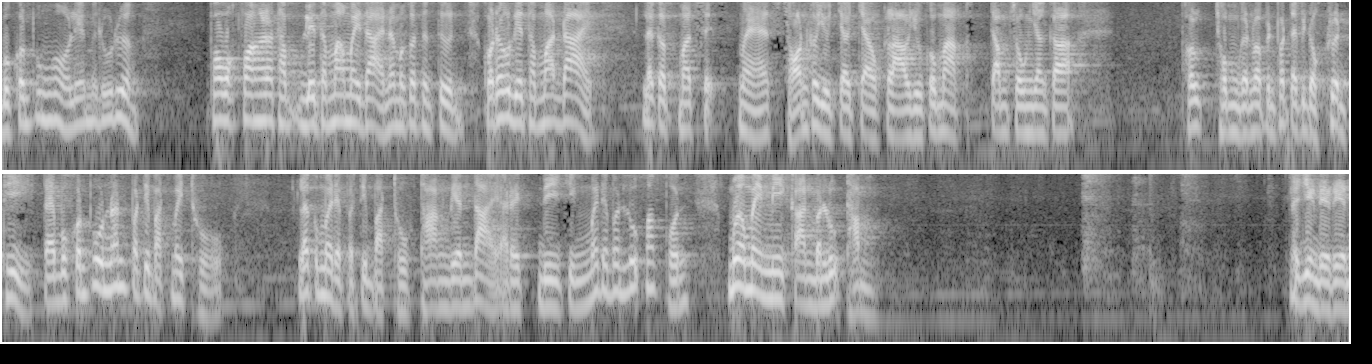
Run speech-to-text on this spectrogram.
บุคคลผู้โง่เรียนไม่รู้เรื่องพอวอกฟังแล้วทำเรียนธรรมะไม่ได้นะมันก็ตื่นๆคนที่เขาเรียนธรรมะได้ แล้วก็มาแหมสอนเขาอยู่แจวๆกล่าวอยู่ก็มากจำทรงยังก็เขาชมกันว่าเป็นพระไตรปิฎกเคลื่อนที่ แต่บุคคลผู้นั้นปฏิบัติไม่ถูก แล้วก็ไม่ได้ปฏิบัติถูกทางเรียนได้ อะไรดีจริง ไม่ได้บรรลุมรรคผล เมื่อไม่มีการบรรลุธรรม และยิ่งได้เรียน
